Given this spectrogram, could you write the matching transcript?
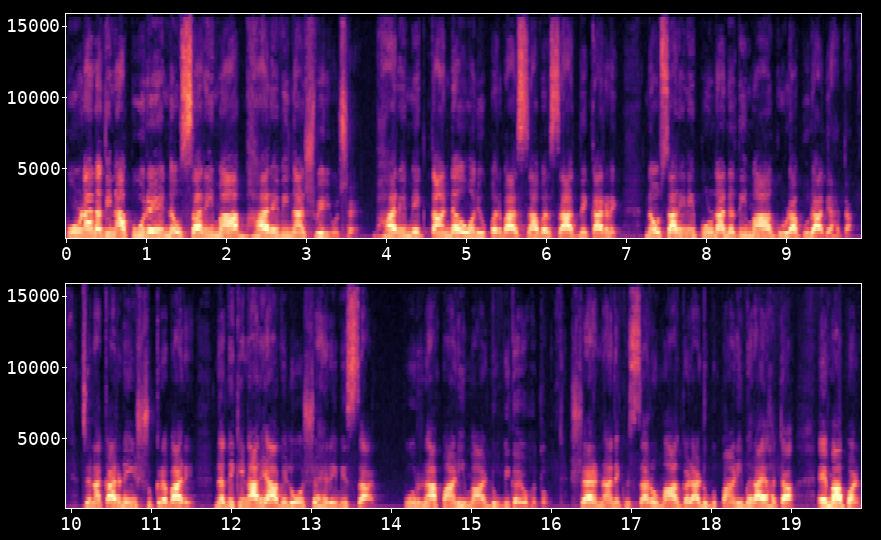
પૂર્ણા નદીના પૂરે નવસારીમાં ભારે વિનાશ વેર્યો છે. ભારે મેઘ તાંડવ અને ઉપરવાસના વરસાદને કારણે નવસારીની પૂર્ણા નદીમાં ઘોડાપૂર આવ્યા હતા, જેના કારણે શુક્રવારે નદી કિનારે આવેલો શહેરી વિસ્તાર પૂરના પાણીમાં ડૂબી ગયો હતો. શહેરના અનેક વિસ્તારોમાં ગળાડૂબ પાણી ભરાયા હતા. એમાં પણ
